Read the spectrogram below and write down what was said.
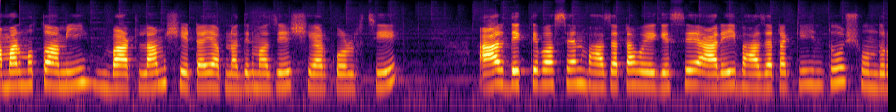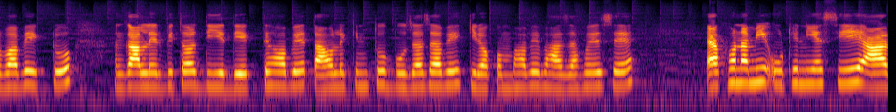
আমার মতো আমি বাটলাম, সেটাই আপনাদের মাঝে শেয়ার করছি। আর দেখতে পাচ্ছেন, ভাজাটা হয়ে গেছে। আর এই ভাজাটা কিন্তু সুন্দরভাবে একটু গালের ভিতর দিয়ে দেখতে হবে, তাহলে কিন্তু বোঝা যাবে কীরকমভাবে ভাজা হয়েছে। এখন আমি উঠে নিয়েছি, আর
